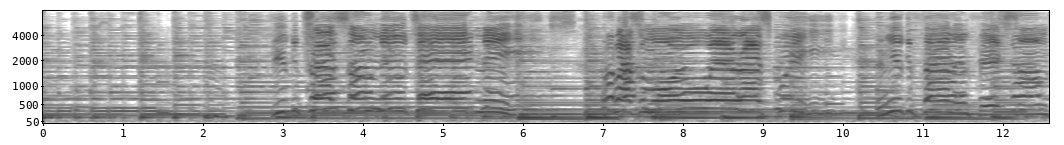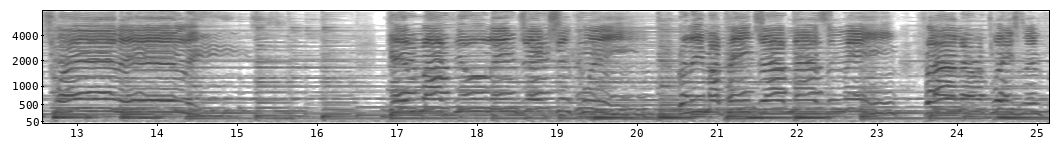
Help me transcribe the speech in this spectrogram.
If you could try some new techniques, apply some oil where I squeak, then you can find and fix some 20 leaks. Get my fuel injection clean. Believe my paint job nice and mean. Find a replacement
